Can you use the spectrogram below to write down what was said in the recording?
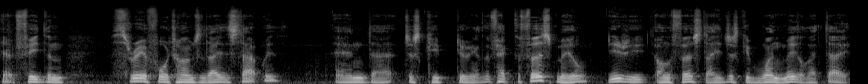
you know, feed them three or four times a day to start with, and uh, just keep doing it. In fact, the first meal, usually on the first day, you just give one meal that day,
